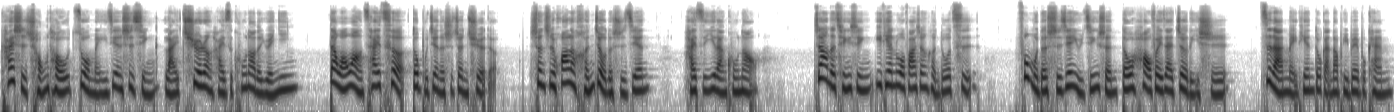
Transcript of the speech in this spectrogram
开始从头做每一件事情来确认孩子哭闹的原因，但往往猜测都不见得是正确的，甚至花了很久的时间，孩子依然哭闹。这样的情形一天若发生很多次，父母的时间与精神都耗费在这里时，自然每天都感到疲惫不堪。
